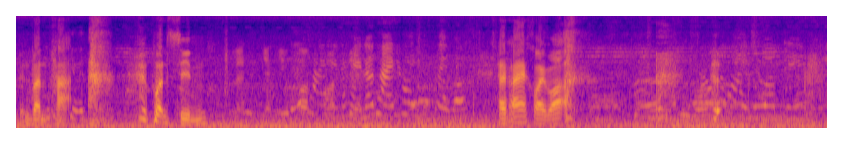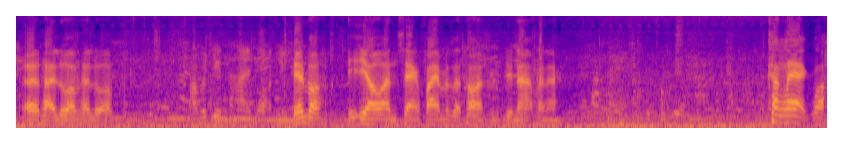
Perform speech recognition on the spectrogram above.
เป็นวันพระวันศิลป์แหละอย่างนี้ก็คอร์สเห็นแล้วถ่ายให้ใส่บอสให้พายคอยบ่เออถ่ายรวมถ่ายรวมเอาไปยืนถ่ายก่อนอยู่เห็นป่ะเอียวอันแสงไฟมันสะท้อนอยู่หน้ามันนะครั้งแรกวะ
